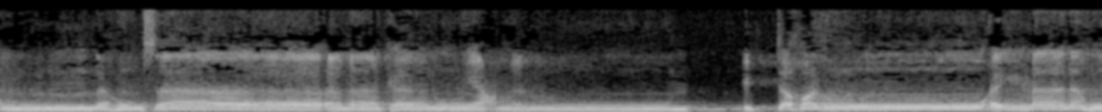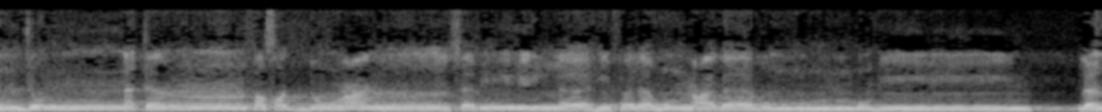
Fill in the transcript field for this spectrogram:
إِنَّهُمْ سَاءَ مَا كَانُوا يَعْمَلُونَ. اتَّخَذُوا أَيْمَانَهُمْ جُنَّةً فَصَدُّوا عَن سَبِيلِ اللَّهِ فَلَهُمْ عَذَابٌ مُّهِينٌ. لَّن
